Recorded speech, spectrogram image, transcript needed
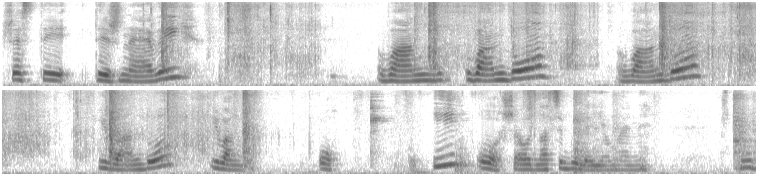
шеститижневий, ван, вандо, вандо, і вандо, і вандо. О. І, о, ще одна цибуля є в мене. Штут,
